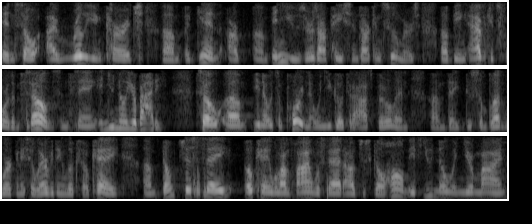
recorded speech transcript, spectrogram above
And so I really encourage, um, again, our um, end users, our patients, our consumers, of being advocates for themselves and saying, and you know your body. So, um, you know, it's important that when you go to the hospital and um, they do some blood work and they say, well, everything looks okay, um, don't just say, okay, well, I'm fine with that. I'll just go home. If you know in your mind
